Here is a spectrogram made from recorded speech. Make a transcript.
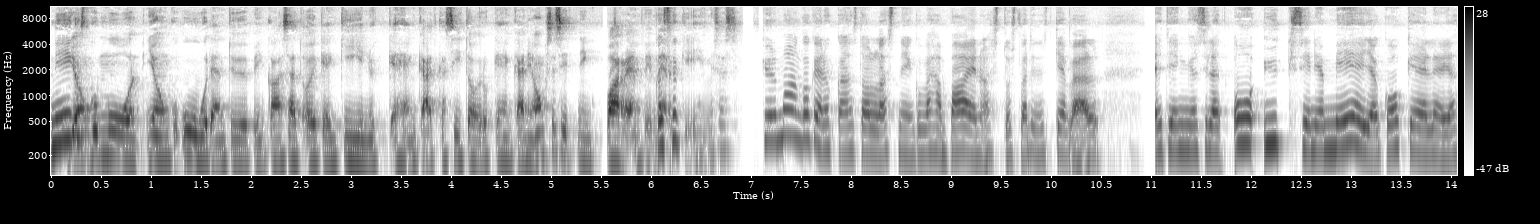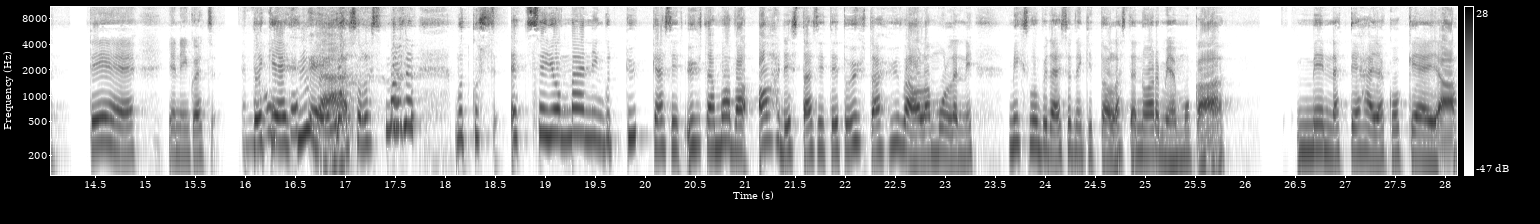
Niin, jonkun muun, jonkun uuden tyypin kanssa, sä et oikein kiinny kehenkään, etkä sitoudu kehenkään, niin onko se sitten niinku parempi Koska- merkki ihmisessä? Kyllä mä oon kokenut myös tollaista niin vähän painostusta, varsinkin nyt keväällä. Että jengi on sillä, että oo yksin ja mee ja kokeile ja tee. Ja niin kuin, että tekee hyvää sulle. Mutta kun se- et se ei ole, mä en niin kuin tykkää siitä yhtään, mua vaan ahdistaa, siitä ei tule yhtään hyvä olla mulle, niin miksi mun pitäisi jotenkin tuollaisten normien mukaan mennä, tehdä ja kokea ja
